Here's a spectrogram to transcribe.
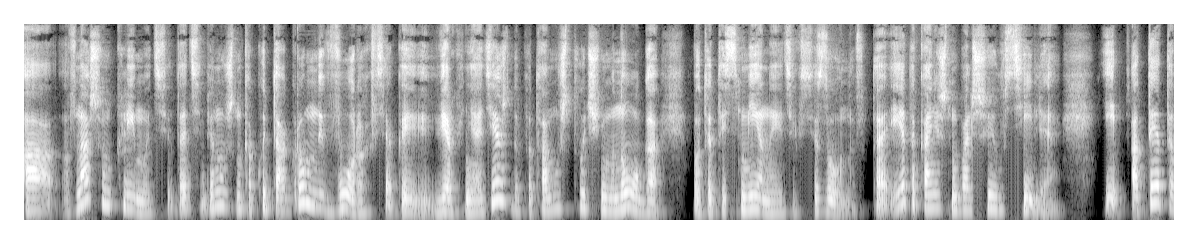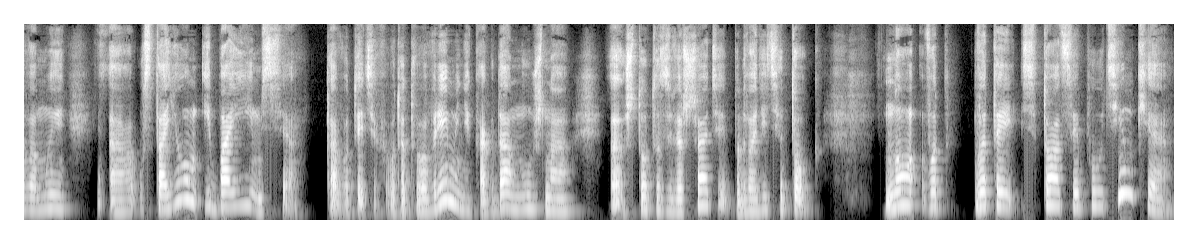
А в нашем климате да, тебе нужен какой-то огромный ворох всякой верхней одежды, потому что очень много вот этой смены этих сезонов. Да, и это, конечно, большие усилия. И от этого мы э, устаем и боимся да, вот, этих, вот этого времени, когда нужно э, что-то завершать и подводить итог. Но вот в этой ситуации паутинки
